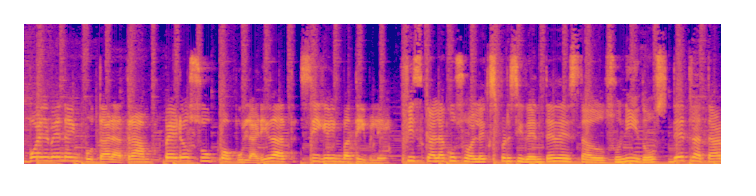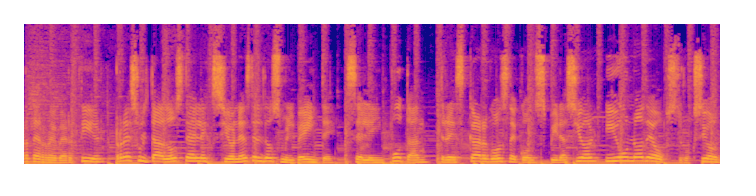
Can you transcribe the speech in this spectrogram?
vuelven a imputar a Trump, pero su popularidad sigue imbatible. Fiscal acusó al expresidente de Estados Unidos de tratar de revertir resultados de elecciones del 2020. Se le imputan tres cargos de conspiración y uno de obstrucción.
